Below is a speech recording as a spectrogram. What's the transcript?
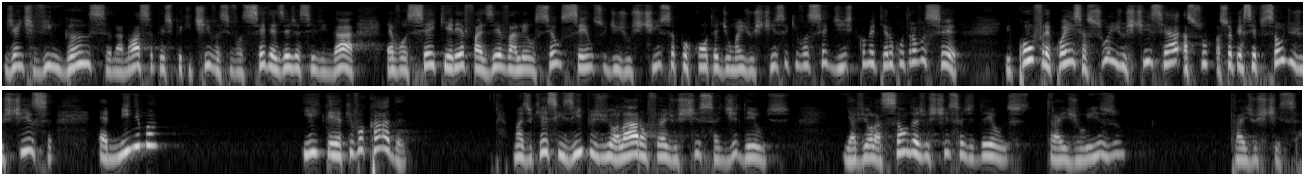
Gente, vingança, na nossa perspectiva, se você deseja se vingar, é você querer fazer valer o seu senso de justiça por conta de uma injustiça que você diz que cometeram contra você. E com frequência a sua injustiça, a sua, percepção de justiça é mínima e equivocada. Mas o que esses ímpios violaram foi a justiça de Deus. E a violação da justiça de Deus traz juízo, traz justiça.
